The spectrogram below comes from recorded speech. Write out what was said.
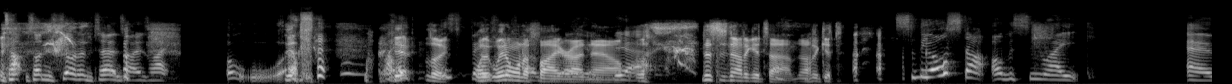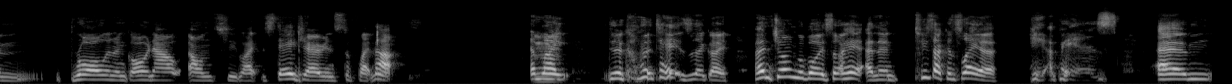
taps on his shoulder and turns. I was like, "Oh, Like, yeah, look, we, we don't want to fight right brilliant. now. Yeah. this is not a good time. Not a good time. so they all start obviously like um brawling and going out onto like the stage area and stuff like that. And Mm. like the commentators are going, and Jungle Boy's not here. And then two seconds later, he appears. Um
